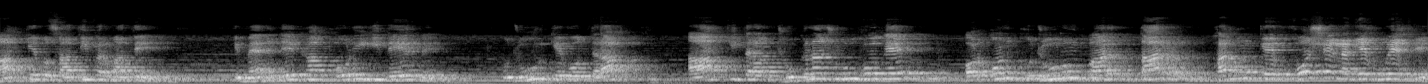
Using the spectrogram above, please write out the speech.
आपके वो साथी फरमाते कि मैंने देखा थोड़ी ही देर में खजूर के वो दरख्त आपकी तरफ़ झुकना शुरू हो गए। और उन खजूरों पर तर फलों के खोशे लगे हुए थे।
